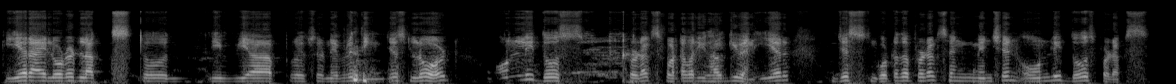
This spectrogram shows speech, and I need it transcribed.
Here I loaded Lux to Nivea, Professor and everything. Just load only those products whatever you have given. Here just go to the products and mention only those products.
